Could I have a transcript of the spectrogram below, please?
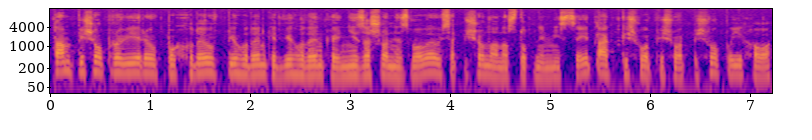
Там пішов, провірив, походив півгодинки, дві годинки, ні за що не звалився, пішов на наступне місце. І так пішло, пішло, пішло, поїхало.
